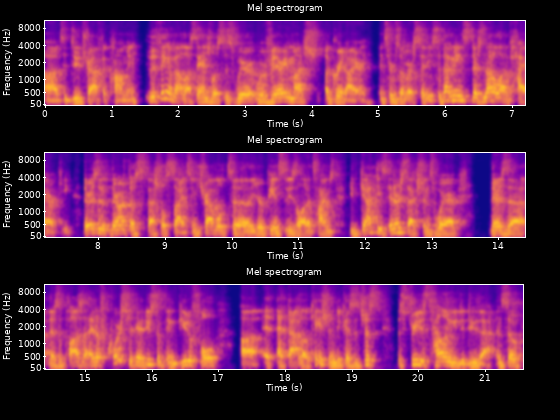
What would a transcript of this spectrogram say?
uh, to do traffic calming. The thing about Los Angeles is we're we're very much a gridiron in terms of our city. So that means there's not a lot of hierarchy. There isn't there aren't those special sites. And you travel to European cities, a lot of times you've got these intersections where there's a there's a plaza, and of course you're going to do something beautiful uh, at, at that location because it's just the street is telling you to do that. And so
